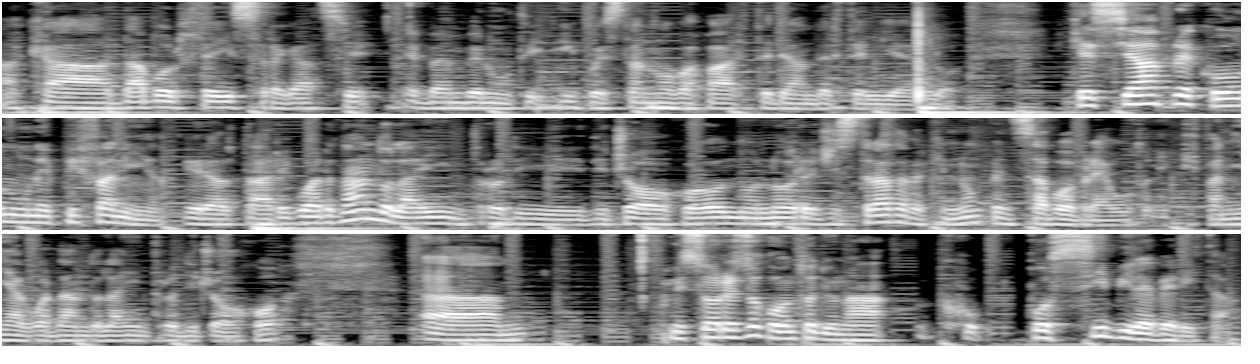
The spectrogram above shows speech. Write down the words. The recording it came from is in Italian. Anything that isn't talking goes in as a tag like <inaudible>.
H Double Face ragazzi e benvenuti in questa nuova parte di Undertale Yellow che si apre con un'epifania. In realtà riguardando la intro di, di, gioco non l'ho registrata perché non pensavo avrei avuto un'epifania guardando la intro di gioco. Uh, mi sono reso conto di una possibile verità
